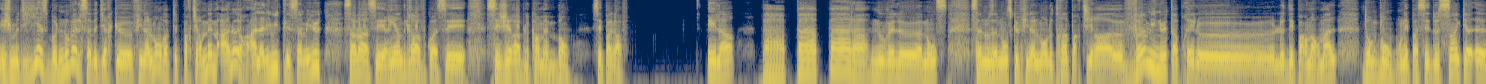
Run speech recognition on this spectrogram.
Et je me dis, yes, bonne nouvelle. Ça veut dire que finalement, on va peut-être partir même à l'heure. À la limite, les 5 minutes, ça va, c'est rien de grave, quoi. C'est, c'est gérable quand même. Bon, c'est pas grave. Et là, Pa, pa, para, nouvelle euh, annonce. Ça nous annonce que finalement le train partira 20 euh, minutes après le, le départ normal. Donc bon, on est passé de 5 euh,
